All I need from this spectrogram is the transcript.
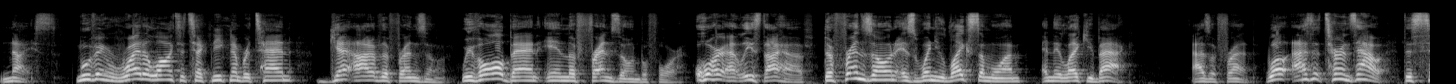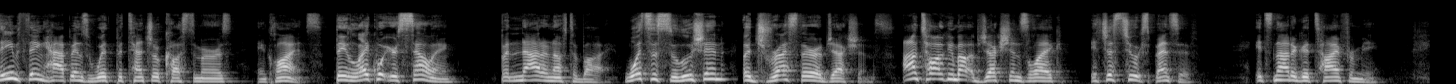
Nice. Moving right along to technique number 10, Get out of the friend zone. We've all been in the friend zone before, or at least I have. The friend zone is when you like someone and they like you back as a friend. Well, as it turns out, the same thing happens with potential customers and clients. They like what you're selling, but not enough to buy. What's the solution? Address their objections. I'm talking about objections like, it's just too expensive. It's not a good time for me.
